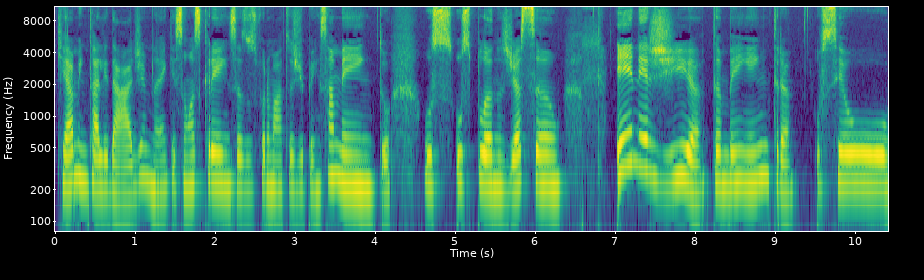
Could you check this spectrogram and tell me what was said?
que é a mentalidade, né? Que são as crenças, os formatos de pensamento, os, os planos de ação. Energia também entra o seu,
